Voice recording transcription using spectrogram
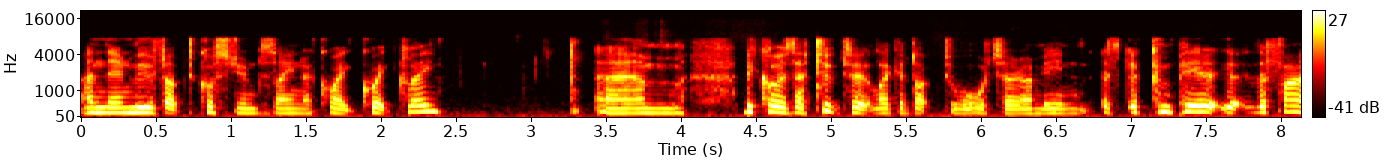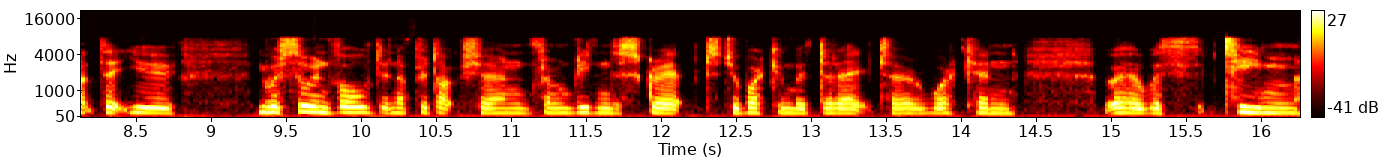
and then moved up to costume designer quite quickly. Um, because I took to it like a duck to water. I mean, compare the fact that you you were so involved in a production from reading the script to working with director, working uh, with team.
